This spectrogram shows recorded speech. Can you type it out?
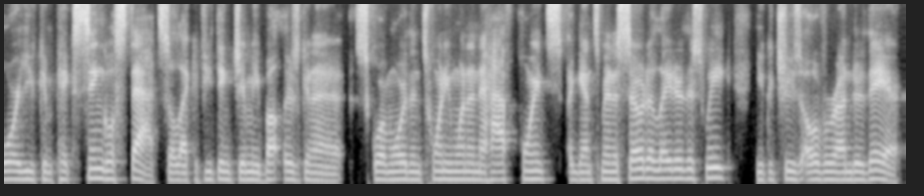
or you can pick single stats. So, like if you think Jimmy Butler's going to score more than 21 and a half points against Minnesota later this week, you could choose over under there.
